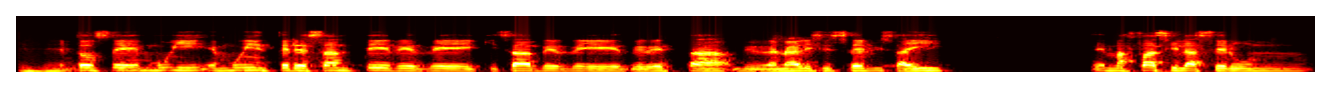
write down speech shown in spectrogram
Entonces es muy, es muy interesante desde quizás desde, desde esta desde análisis service ahí es más fácil hacer un...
